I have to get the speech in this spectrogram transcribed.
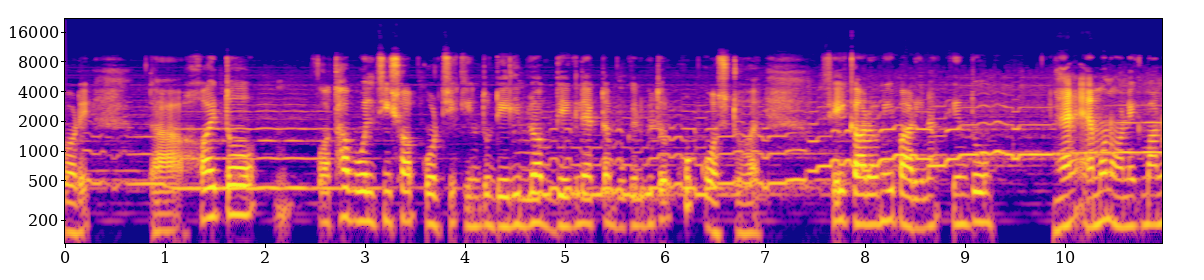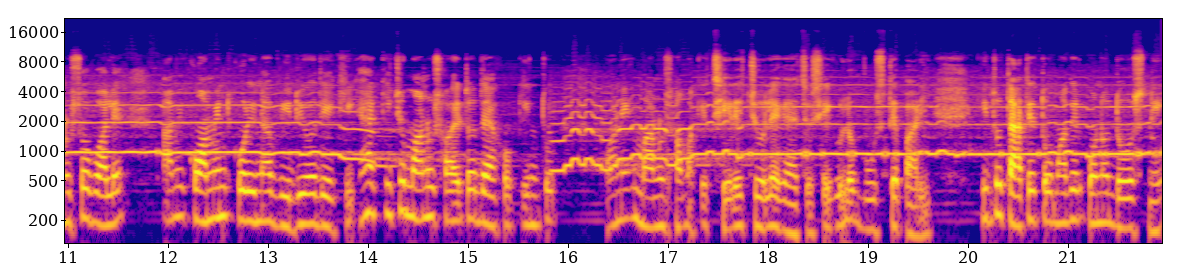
পড়ে। তা হয়তো কথা বলছি, সব করছি, কিন্তু ডেলি ব্লগ দেখলে একটা বুকের ভিতর খুব কষ্ট হয়। সেই কারণেই পারি না, কিন্তু হ্যাঁ এমন অনেক মানুষও বলে, আমি কমেন্ট করি না ভিডিও দেখি। হ্যাঁ কিছু মানুষ হয়তো দেখো, কিন্তু অনেক মানুষ আমাকে ছেড়ে চলে গেছে, সেগুলো বুঝতে পারি। কিন্তু তাতে তোমাদের কোনো দোষ নেই।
